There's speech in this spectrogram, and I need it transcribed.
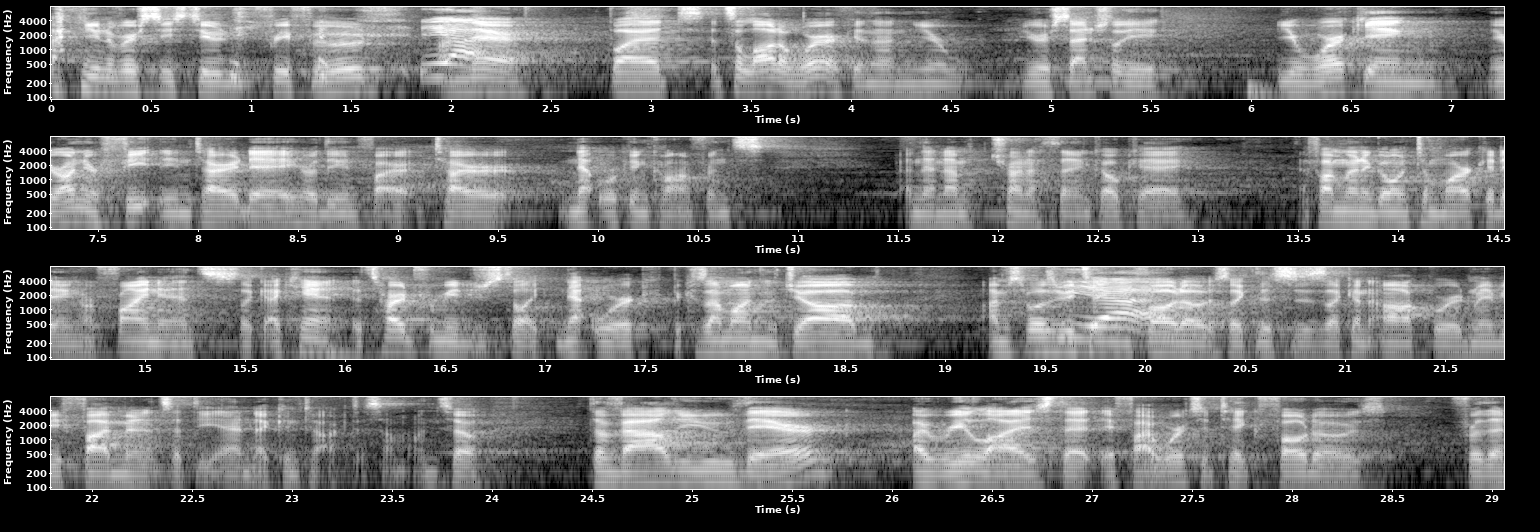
a university student, free food. Yeah. I'm there, but it's a lot of work, and then you're you're essentially you're working, you're on your feet the entire day or the entire networking conference, and then I'm trying to think, okay, if I'm going to go into marketing or finance, like I can't. It's hard for me to just to like network because I'm on the job. I'm supposed to be taking Yeah. photos. Like this is like an awkward, maybe five minutes at the end, I can talk to someone. So the value there, I realized that if I were to take photos for the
